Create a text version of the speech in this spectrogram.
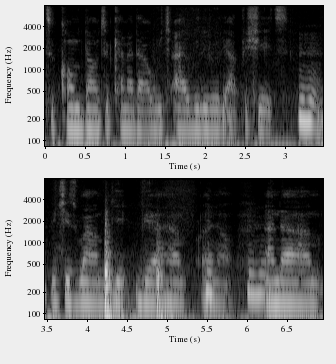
to come down to Canada, which I really, really appreciate, mm-hmm. which is where I'm where I am right mm-hmm. now. And um,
